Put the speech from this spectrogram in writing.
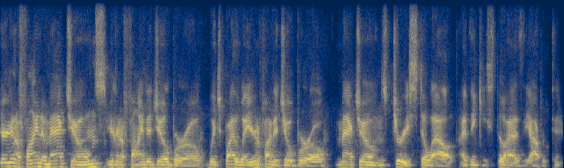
You're going to find a Mac Jones. You're going to find a Joe Burrow, which, by the way, you're going to find a Joe Burrow. Mac Jones, jury's still out. I think he still has the opportunity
